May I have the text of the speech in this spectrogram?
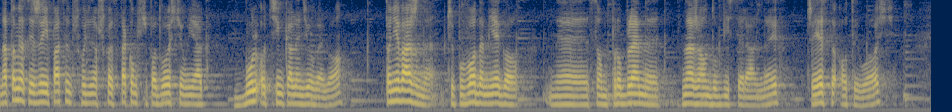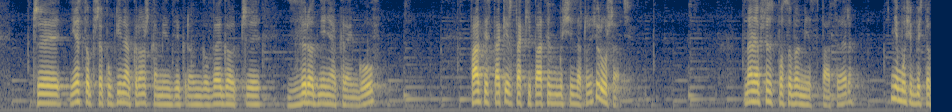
Natomiast jeżeli pacjent przychodzi na przykład z taką przypadłością jak ból odcinka lędźwiowego, to nieważne, czy powodem jego e, są problemy z narządów visceralnych, czy jest to otyłość, czy jest to przepuklina krążka międzykręgowego, czy zwyrodnienia kręgów. Fakt jest taki, że taki pacjent musi zacząć ruszać. Najlepszym sposobem jest spacer. Nie musi być to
